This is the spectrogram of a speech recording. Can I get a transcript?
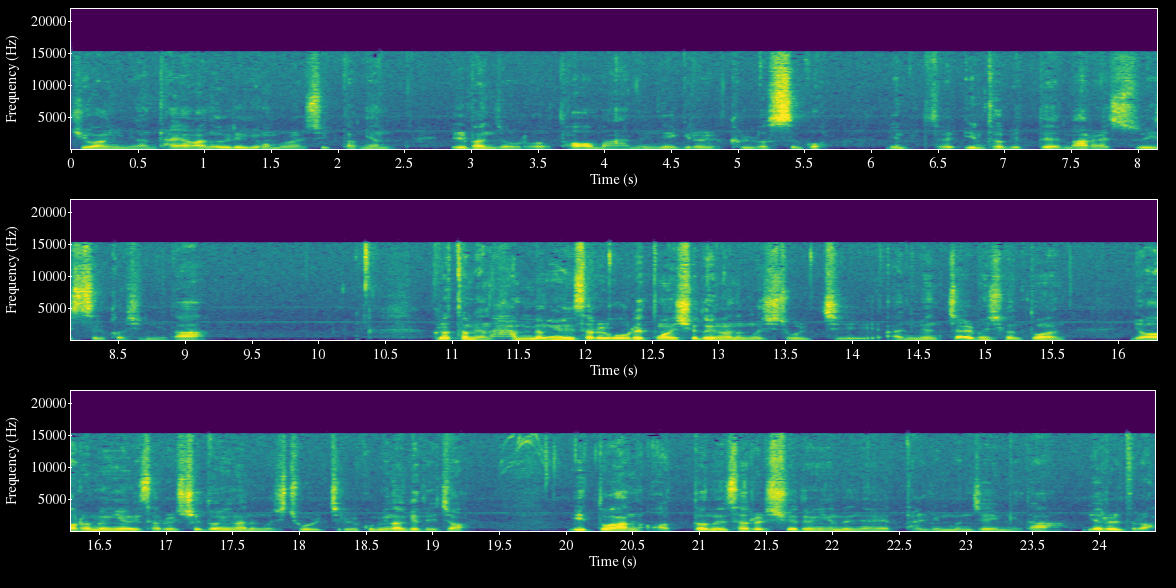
기왕이면 다양한 의료 경험을 할 수 있다면 일반적으로 더 많은 얘기를 글로 쓰고 인터, 뷰때 말할 수 있을 것입니다. 그렇다면 한 명의 의사를 오랫동안 쉐도잉하는 것이 좋을지 아니면 짧은 시간 동안 여러 명의 의사를 shadowing하는 것이 좋을지를 고민하게 되죠. 이 또한 어떤 의사를 shadowing했느냐에 달린 문제입니다. 예를 들어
